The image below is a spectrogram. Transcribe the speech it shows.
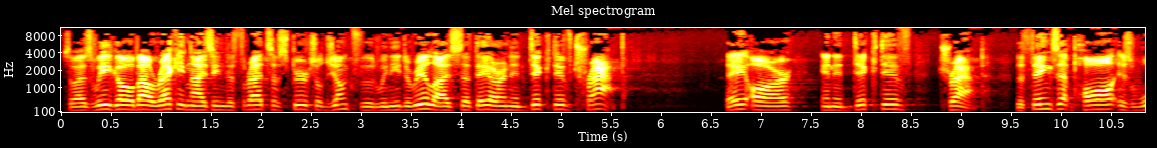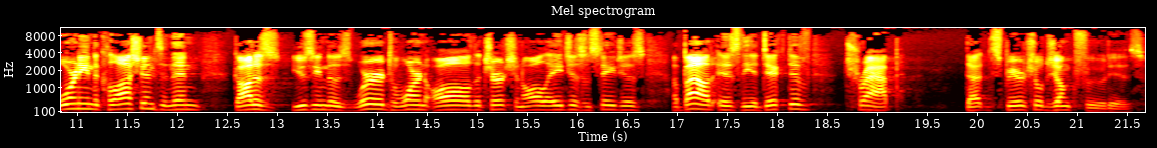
So, as we go about recognizing the threats of spiritual junk food, we need to realize that they are an addictive trap. They are an addictive trap. The things that Paul is warning the Colossians, and then God is using his word to warn all the church in all ages and stages about, is the addictive trap that spiritual junk food is.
